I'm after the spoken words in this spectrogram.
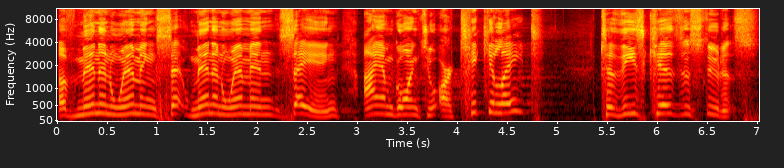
of men and women, men and women saying, I am going to articulate to these kids and students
